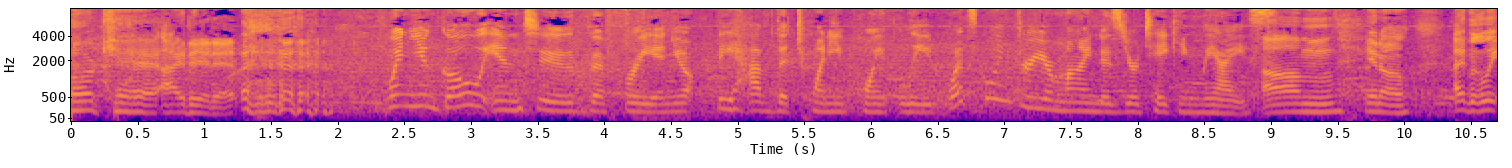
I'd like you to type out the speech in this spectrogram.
okay, I did it. When you go into the free and you they have the 20 point lead, what's going through your mind as you're taking the ice? um, you know, I really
